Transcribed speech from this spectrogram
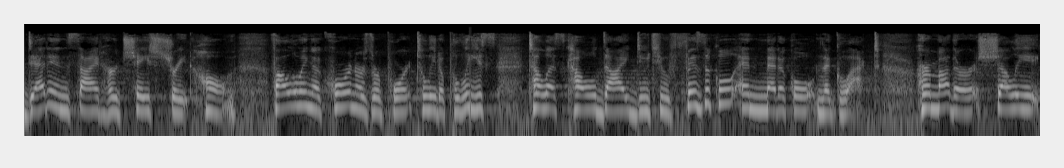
dead inside her Chase Street home. Following a coroner's report, Toledo police tell us Cowell died due to physical and medical neglect. Her mother, Shelly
